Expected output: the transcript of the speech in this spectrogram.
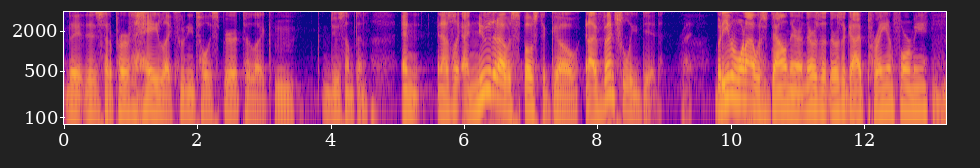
they, they just had a prayer. Hey, like who needs Holy Spirit to like mm. do something, and and I was like, I knew that I was supposed to go, and I eventually did. Right. But even when I was down there, and there was a there was a guy praying for me, Mm-hmm.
